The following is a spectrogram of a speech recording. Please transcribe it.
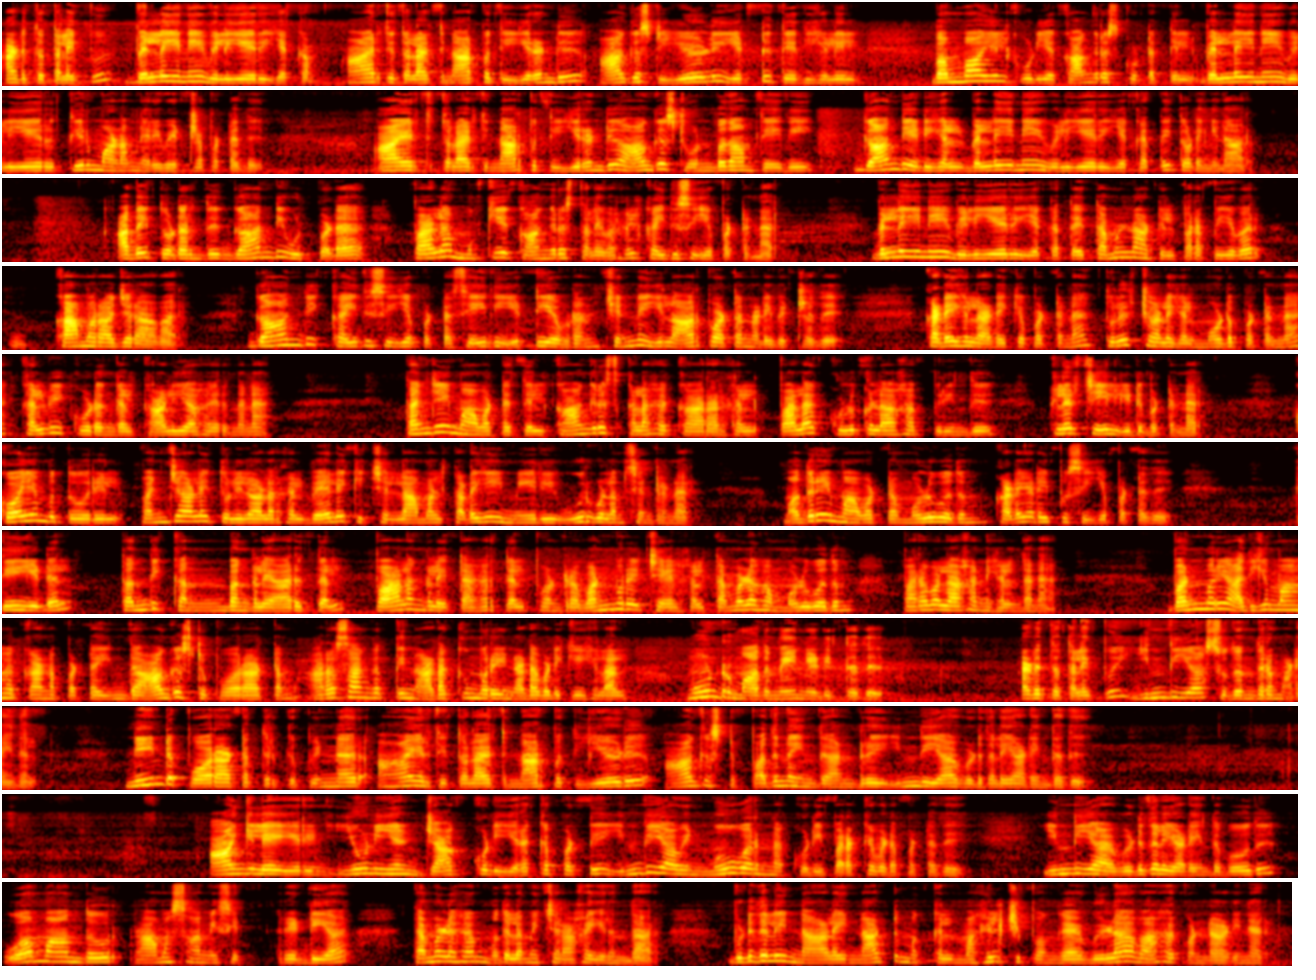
அடுத்த தலைப்பு வெள்ளையனே வெளியேறு இயக்கம். ஆயிரத்தி தொள்ளாயிரத்தி நாற்பத்தி இரண்டு ஆகஸ்ட் ஏழு எட்டு தேதிகளில் பம்பாயில் கூடிய காங்கிரஸ் கூட்டத்தில் வெள்ளையனே வெளியேறு தீர்மானம் நிறைவேற்றப்பட்டது. ஆயிரத்தி தொள்ளாயிரத்தி நாற்பத்தி இரண்டு ஆகஸ்ட் ஒன்பதாம் தேதி காந்தியடிகள் வெள்ளையனே வெளியேறு இயக்கத்தை தொடங்கினார். அதைத் தொடர்ந்து காந்தி உட்பட பல முக்கிய காங்கிரஸ் தலைவர்கள் கைது செய்யப்பட்டனர். வெள்ளையனே வெளியேறு இயக்கத்தை தமிழ்நாட்டில் பரப்பியவர் காமராஜர் ஆவார் காந்தி கைது செய்யப்பட்ட செய்தி எட்டியவுடன் சென்னையில் ஆர்ப்பாட்டம் நடைபெற்றது. கடைகள் அடைக்கப்பட்டன தொழிற்சாலைகள் மூடப்பட்டன கல்விக்கூடங்கள் காலியாக இருந்தன. தஞ்சை மாவட்டத்தில் காங்கிரஸ் கழகக்காரர்கள் பல குழுக்களாக பிரிந்து கிளர்ச்சியில் ஈடுபட்டனர். கோயம்புத்தூரில் பஞ்சாலை தொழிலாளர்கள் வேலைக்கு செல்லாமல் தடையை மீறி ஊர்வலம் சென்றனர். மதுரை மாவட்டம் முழுவதும் கடையடைப்பு செய்யப்பட்டது. தீயிடல் தந்தி கம்பங்களை அறுத்தல் பாலங்களை தகர்த்தல் போன்ற வன்முறை செயல்கள் தமிழகம் முழுவதும் பரவலாக நிகழ்ந்தன. வன்முறை அதிகமாக காணப்பட்ட இந்த ஆகஸ்ட் போராட்டம் அரசாங்கத்தின் அடக்குமுறை நடவடிக்கைகளால் மூன்று மாதமே நீடித்தது. அடுத்த தலைப்பு இந்தியா சுதந்திரம் அடைதல். நீண்ட போராட்டத்திற்கு பின்னர் ஆயிரத்தி தொள்ளாயிரத்தி நாற்பத்தி ஏழு ஆகஸ்ட் பதினைந்து அன்று இந்தியா விடுதலை அடைந்தது. ஆங்கிலேயரின் யூனியன் ஜாக் கொடி இறக்கப்பட்டு இந்தியாவின் மூவர்ண கொடி பறக்கவிடப்பட்டது. இந்தியா விடுதலை அடைந்தபோது ஓமாந்தூர் ராமசாமி செட் ரெட்டியார் தமிழக முதலமைச்சராக இருந்தார். விடுதலை நாளை நாட்டு மக்கள் மகிழ்ச்சி பொங்க விழாவாக கொண்டாடினர்.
